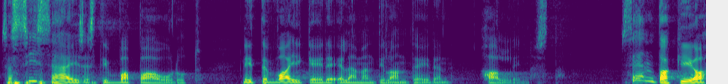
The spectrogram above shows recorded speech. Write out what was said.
sä sisäisesti vapaudut niiden vaikeiden elämäntilanteiden hallinnasta. Sen takia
